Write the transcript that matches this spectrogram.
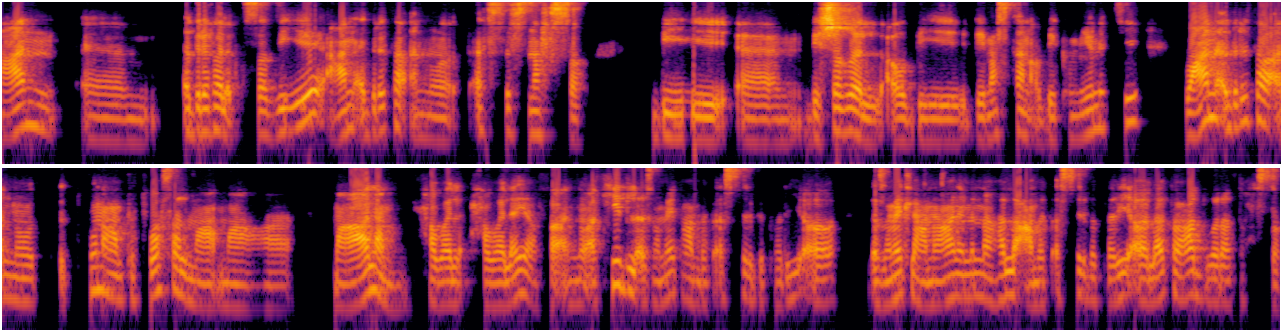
عن قدرتها الاقتصادية عن قدرتها إنه تأسس نفسها بشغل أو بمسكن أو بكوميونتي وعن قدرتها إنه تكون عم تتواصل مع مع مع عالم حواليها فإنه أكيد الأزمات عم بتأثر بطريقة الأزمات اللي عم نعاني منها هلأ عم بتأثر بطريقة لا تعد ولا تحصى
